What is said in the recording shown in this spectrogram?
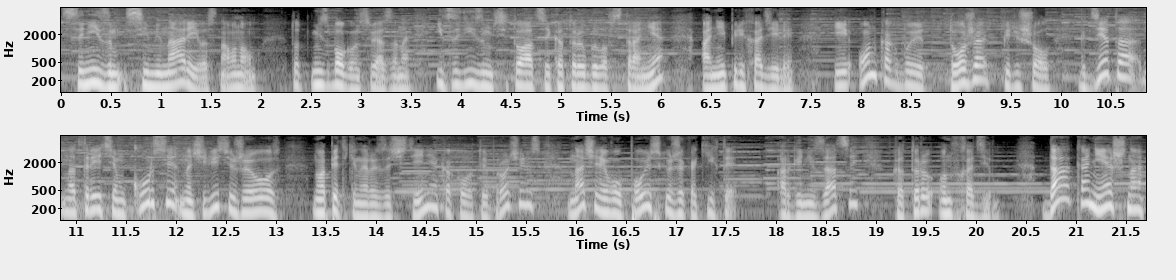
цинизм семинарии в основном, тут не с Богом связано, и цинизм ситуации, которая была в стране, они переходили. И он как бы тоже перешел. Где-то на третьем курсе начались уже его, ну, опять-таки, наверное, за чтение какого-то и прочее, начали его поиски уже каких-то организаций, в которые он входил. Да, конечно,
